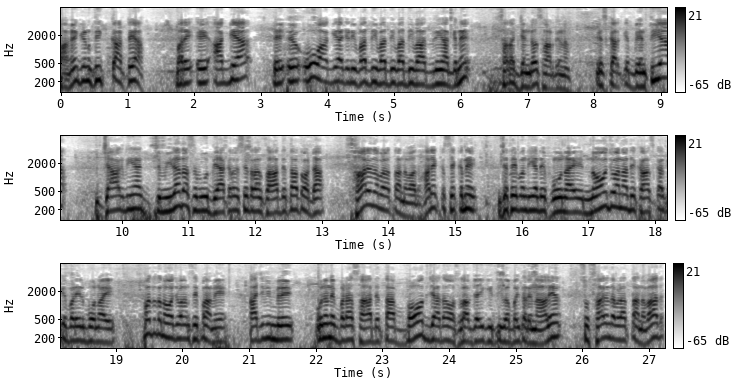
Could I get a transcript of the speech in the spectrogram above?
ਭਾਵੇਂ ਗਿਣਤੀ ਘੱਟ ਆ, ਪਰ ਇਹ- ਅੱਗ ਆ ਤੇ ਇਹ ਉਹ ਅੱਗ ਆ ਜਿਹੜੀ ਵਾਦੀ ਵਾਦੀ ਵਾਦੀ ਵਾਦੀ ਅੱਗ ਨੇ ਸਾਰਾ ਜੰਗਲ ਸਾੜ ਦੇਣਾ। ਇਸ ਕਰਕੇ ਬੇਨਤੀ ਆ ਜਾਗਦੀਆਂ ਜ਼ਮੀਰਾਂ ਦਾ ਸਬੂਤ ਦਿਆ ਕਰੋ, ਇਸੇ ਤਰ੍ਹਾਂ ਸਾਥ ਦਿੱਤਾ ਤੁਹਾਡਾ। ਸਾਰਿਆਂ ਦਾ ਬੜਾ ਧੰਨਵਾਦ। ਹਰ ਇੱਕ ਸਿੱਖ ਨੇ ਜਥੇਬੰਦੀਆਂ ਦੇ ਫੋਨ ਆਏ, ਨੌਜਵਾਨਾਂ ਦੇ, ਖਾਸ ਕਰਕੇ ਬੜੇ ਫੋਨ ਆਏ। ਪਤਤ ਨੌਜਵਾਨ ਸੇ ਭਾਵੇਂ ਅੱਜ ਵੀ ਮਿਲੇ। ਉਹਨਾਂ ਨੇ ਬੜਾ ਸਾਥ ਦਿੱਤਾ, ਬਹੁਤ ਜ਼ਿਆਦਾ ਹੌਸਲਾ ਅਫਜ਼ਾਈ ਕੀਤੀ ਬਾਬਾ ਜੀ ਤੁਹਾਡੇ ਨਾਲ ਆ। ਸੋ ਸਾਰਿਆਂ ਦਾ ਬੜਾ ਧੰਨਵਾਦ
